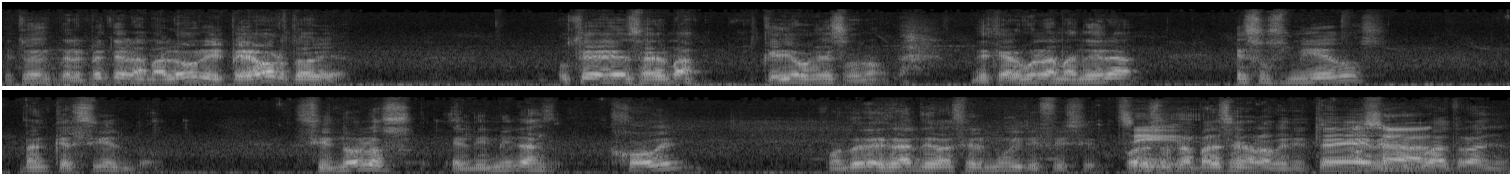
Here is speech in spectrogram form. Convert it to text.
Entonces, de repente la malogro y peor todavía. Ustedes deben saber más que en eso, ¿no? De que de alguna manera esos miedos van creciendo. Si no los eliminas joven, cuando eres grande va a ser muy difícil. Por Sí. eso que aparecen a los 23, O sea, 24 años.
